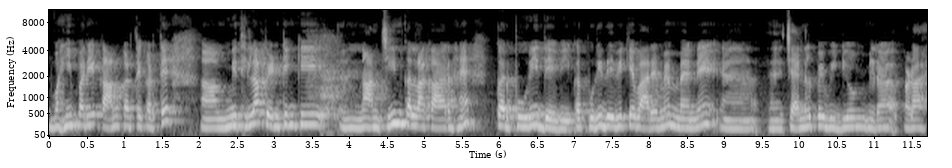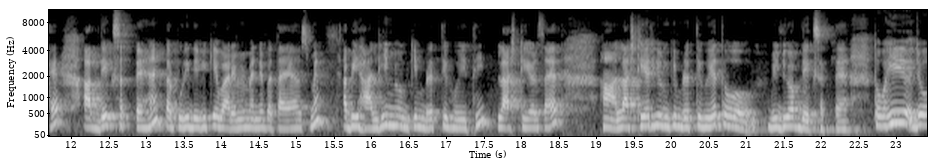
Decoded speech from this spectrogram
वहीं पर ये काम करते करते मिथिला पेंटिंग की नामचीन कलाकार हैं कर्पूरी देवी। कर्पूरी देवी के बारे में मैंने चैनल पे वीडियो मेरा पड़ा है। आप देख सकते हैं, कर्पूरी देवी के बारे में मैंने बताया है उसमें। अभी हाल ही में उनकी मृत्यु हुई थी लास्ट ईयर शायद। हाँ लास्ट ईयर ही उनकी मृत्यु हुई है तो वीडियो आप देख सकते हैं। तो वही जो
